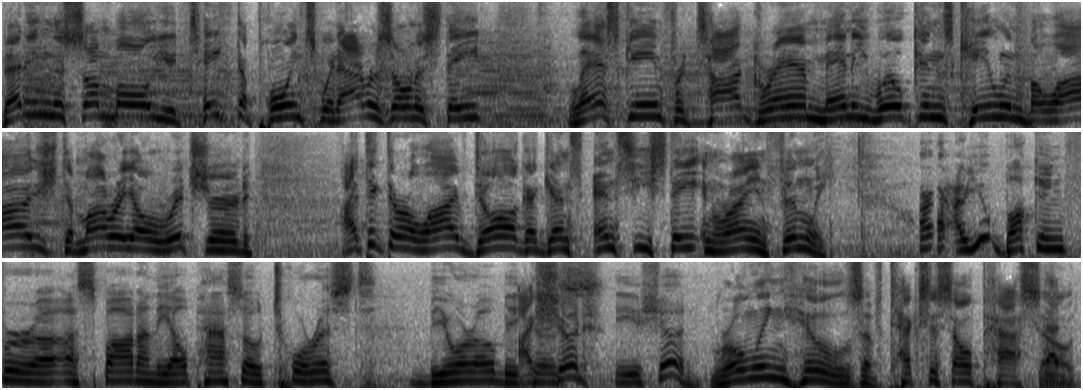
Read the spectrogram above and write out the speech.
betting the Sun Bowl, you take the points with Arizona State. Last game for Todd Graham, Manny Wilkins, Kalen Ballage, Demario Richard. I think they're a live dog against NC State and Ryan Finley. Are, are you bucking for a, a spot on the El Paso Tourist Bureau? Because should. You should. Rolling Hills of Texas El Paso, That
